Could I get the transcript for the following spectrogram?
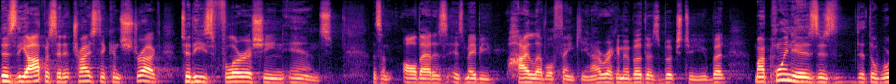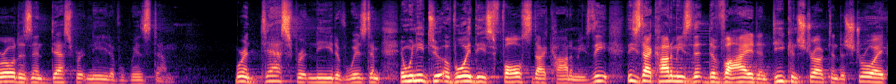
does the opposite. It tries to construct to these flourishing ends. Listen, all that is, is maybe high level thinking. I recommend both those books to you. But my point is, is that the world is in desperate need of wisdom. We're in desperate need of wisdom, and we need to avoid these false dichotomies, the, these dichotomies that divide and deconstruct and destroy.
